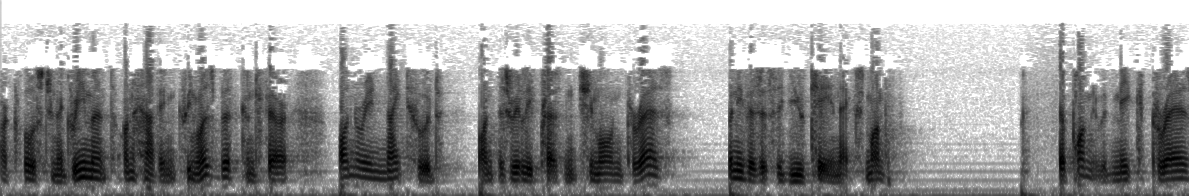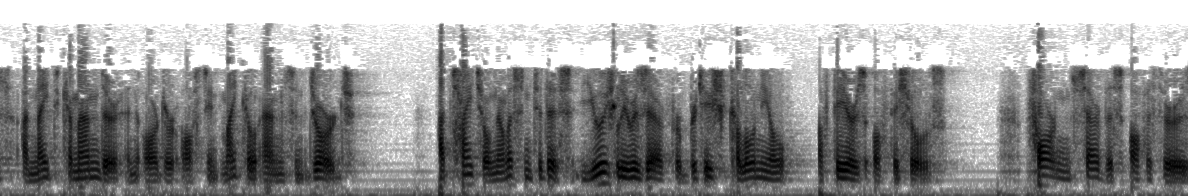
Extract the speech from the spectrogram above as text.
are close to an agreement on having Queen Elizabeth confer honorary knighthood on Israeli President Shimon Peres when he visits the UK next month. The appointment would make Peres a Knight Commander in the Order of St. Michael and St. George, a title, now listen to this, usually reserved for British colonial affairs officials, foreign service officers,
